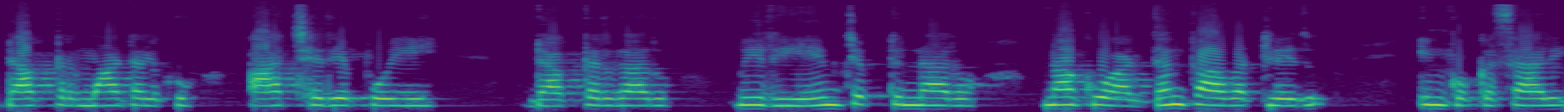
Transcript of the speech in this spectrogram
డాక్టర్ మాటలకు ఆశ్చర్యపోయి డాక్టర్ గారు మీరు ఏం చెప్తున్నారో నాకు అర్థం కావట్లేదు. ఇంకొకసారి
